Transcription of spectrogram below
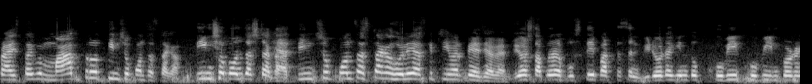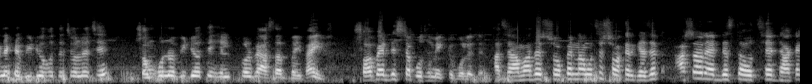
প্রাইস থাকবে মাত্র তিনশো পঞ্চাশ টাকা। তিনশো পঞ্চাশ টাকা? হ্যাঁ তিনশো পঞ্চাশ টাকা হলেই আজকে ট্রিমার পেয়ে যাবেন। ভিউয়ার্স আপনারা বুঝতেই পারতেছেন ভিডিওটা কিন্তু খুবই খুবই ইম্পর্টেন্ট একটা ভিডিও হতে চলেছে। সম্পূর্ণ ভিডিওতে হেল্প করবে আসাদ ভাই। ভাই সব অ্যাড্রেসটা প্রথমে একটু বলে দেন। আচ্ছা আমাদের শপের নাম হচ্ছে শখের গ্যাজেট আসার অ্যাড্রেসটা হচ্ছে Dhaka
